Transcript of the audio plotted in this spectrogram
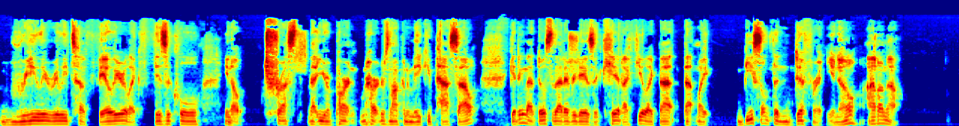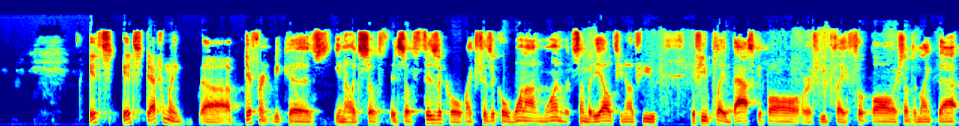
really really tough failure, like physical, you know, trust that your partner's not going to make you pass out. Getting that dose of that every day as a kid, I feel like that that might be something different. You know, I don't know. It's it's definitely uh, different because you know it's so it's so physical, like physical one on one with somebody else. You know, if you if you play basketball or if you play football or something like that,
